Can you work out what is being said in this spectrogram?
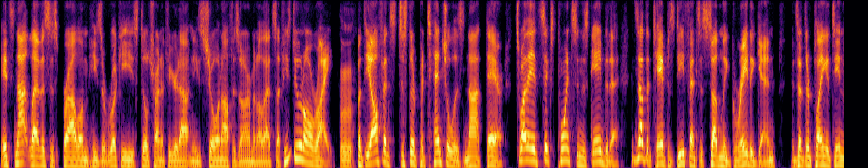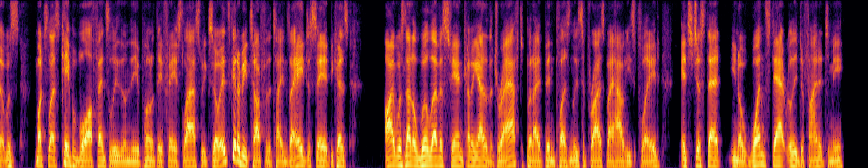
It's not Levis's problem. He's a rookie. He's still trying to figure it out and he's showing off his arm and all that stuff. He's doing all right. Mm. But the offense, just their potential is not there. That's why they had six points in this game today. It's not that Tampa's defense is suddenly great again. It's that they're playing a team that was much less capable offensively than the opponent they faced last week. So it's going to be tough for the Titans. I hate to say it because I was not a Will Levis fan coming out of the draft, but I've been pleasantly surprised by how he's played. It's just that, you know, one stat really defined it to me.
